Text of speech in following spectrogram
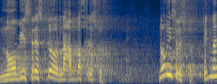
নবী শ্রেষ্ঠ না আব্বাস শ্রেষ্ঠ? নবী শ্রেষ্ঠ, ঠিক না?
